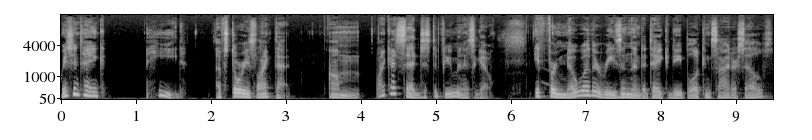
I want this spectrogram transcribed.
we should take heed of stories like that. Um, like I said just a few minutes ago, if for no other reason than to take a deep look inside ourselves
